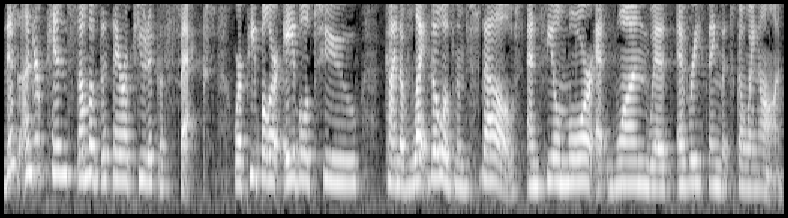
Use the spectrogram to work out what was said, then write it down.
This underpins some of the therapeutic effects where people are able to kind of let go of themselves and feel more at one with everything that's going on.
